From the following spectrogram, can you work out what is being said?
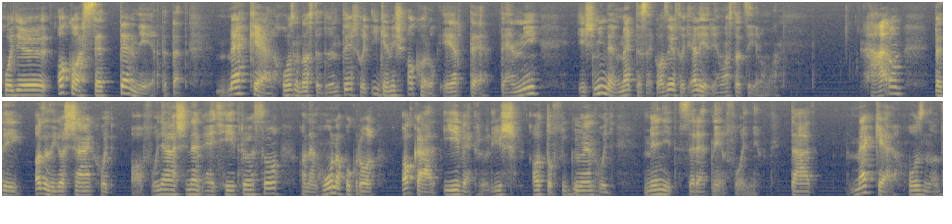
hogy akarsz-e tenni érte. Tehát meg kell hoznod azt a döntést, hogy igenis akarok érte tenni, és mindent megteszek azért, hogy elérjem azt a célomat. Három, pedig az az igazság, hogy a fogyás nem egy hétről szól, hanem hónapokról, akár évekről is, attól függően, hogy mennyit szeretnél fogyni. Tehát meg kell hoznod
